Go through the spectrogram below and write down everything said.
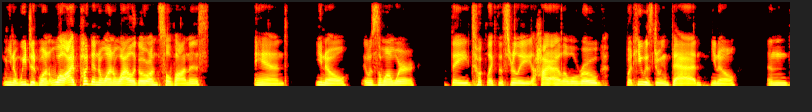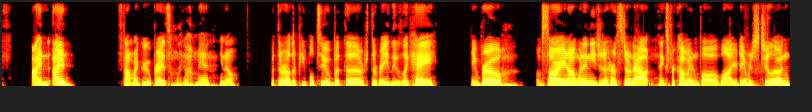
you know, we did one. Well, I plugged into one a while ago on Sylvanas, and you know, it was the one where they took like this really high eye level rogue, but he was doing bad, you know, and I I it's not my group, right? So I'm like, oh man, you know, but there are other people too. But the the raid was like, hey, hey, bro, I'm sorry, you know, I'm gonna need you to Hearthstone out. Thanks for coming, blah blah blah. Your damage is too low, and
